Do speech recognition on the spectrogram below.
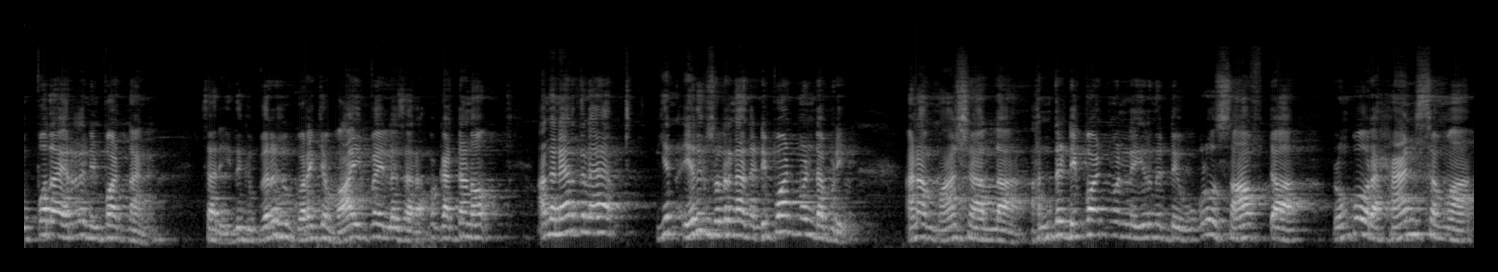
முப்பதாயிரம் நிப்பாட்டினாங்க. சார் இதுக்கு பிறகு குறைக்க வாய்ப்பே இல்லை சார். அப்போ கட்டணும். அந்த நேரத்தில் என் எதுக்கு சொல்கிறேன்னா அந்த டிபார்ட்மெண்ட் அப்படி. ஆனால் மாஷா அல்லாஹ் அந்த டிபார்ட்மெண்ட்ல இருந்துட்டு இவ்வளோ சாஃப்டா ரொம்ப ஒரு ஹேண்ட்ஸமாக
